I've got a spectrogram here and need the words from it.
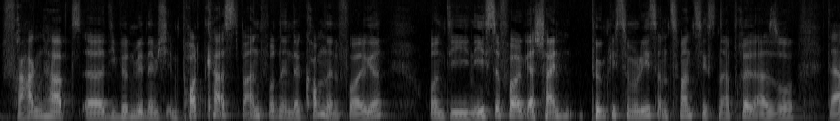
Fragen habt. Äh, die würden wir nämlich im Podcast beantworten in der kommenden Folge. Und die nächste Folge erscheint pünktlich zum Release am 20. April. Also da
